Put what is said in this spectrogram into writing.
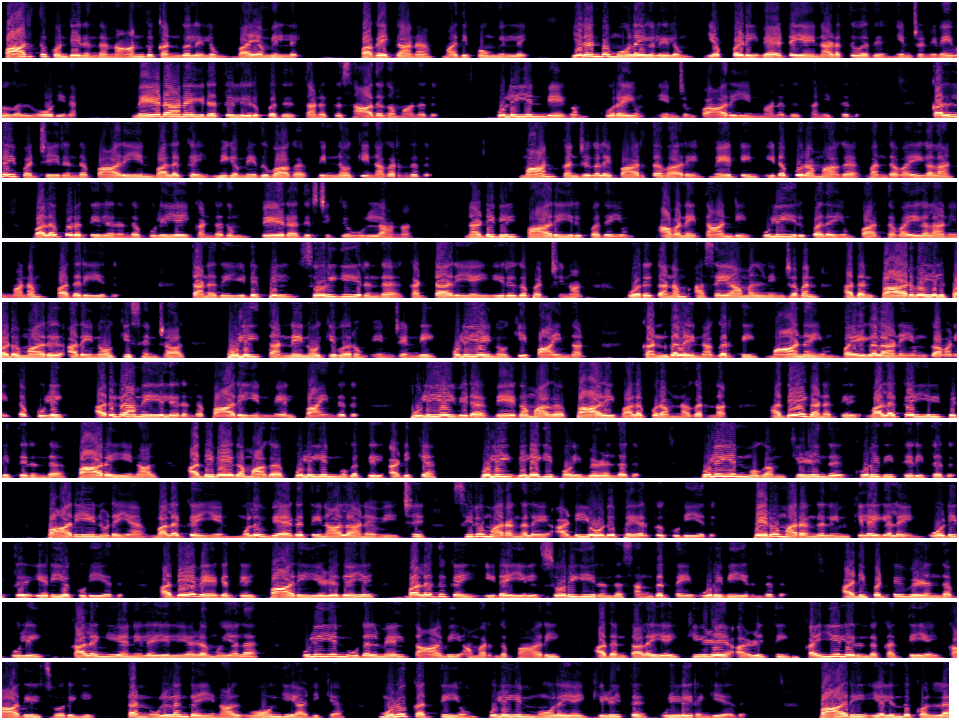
பார்த்து கொண்டிருந்த நான்கு கண்களிலும் பயம் இல்லை. பகைக்கான மதிப்பும் இல்லை. இரண்டு மூலைகளிலும் எப்படி வேட்டையை நடத்துவது என்ற நினைவுகள் ஓடின. மேடான இடத்தில் இருப்பது தனக்கு சாதகமானது. புலியின் வேகம் குறையும் என்றும் பாரியின் மனது கணித்தது கல்லை பற்றியிருந்த பாரியின் வழக்கை மிக மெதுவாக பின்னோக்கி நகர்ந்தது. மான் கன்றுகளை பார்த்தவாறே மேட்டின் இடப்புறமாக வந்த வைகலான் வலப்புறத்தில் இருந்த புலியை கண்டதும் பேரதிர்ச்சிக்கு உள்ளானான். நடுவில் பாரி இருப்பதையும் அவனை தாண்டி புலி இருப்பதையும் பார்த்த வைகலானின் மனம் பதறியது. தனது இடுப்பில் சொருகியிருந்த கட்டாரியை இறுக பற்றினான் ஒரு கணம் அசையாமல் நின்றவன் அதன் பார்வையில் படுமாறு அதை நோக்கி சென்றால் புலி தன்னை நோக்கி வரும் என்றெண்ணி புலியை நோக்கி பாய்ந்தான். கண்களை நகர்த்தி மானையும் வைகலானையும் கவனித்த புலி அருகாமையில் இருந்த பாரியின் மேல் பாய்ந்தது. புலியை விட வேகமாக பாரி வலப்புறம் நகர்ந்தான். அதே கணத்தில் வலக்கையில் பிடித்திருந்த பாறையினால் அதிவேகமாக புலியின் முகத்தில் அடிக்க புலி விலகி போய் விழுந்தது. புலியின் முகம் கிழிந்து குருதி தெரித்தது பாரியினுடைய வலக்கையின் முழு வேகத்தினாலான வீச்சு சிறு மரங்களை அடியோடு பெயர்க்கக்கூடியது. பெருமரங்களின் கிளைகளை ஒடித்து எரியக்கூடியது அதே வேகத்தில் பாரி எழுகையில் வலது கை இடையில் சொருகியிருந்த சங்கத்தை உருவி இருந்தது அடிபட்டு விழுந்த புலி கலங்கிய நிலையில் எழ முயல புலியின் உடல் மேல் தாவி அமர்ந்த பாரி அதன் தலையை கீழே அழுத்தி கையில் இருந்த கத்தியை காதில் சொருகி தன் உள்ளங்கையினால் ஓங்கி அடிக்க முழு கத்தியும் புலியின் மூளையை கிழித்து உள்ளிறங்கியது. பாரி எழுந்து கொள்ள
